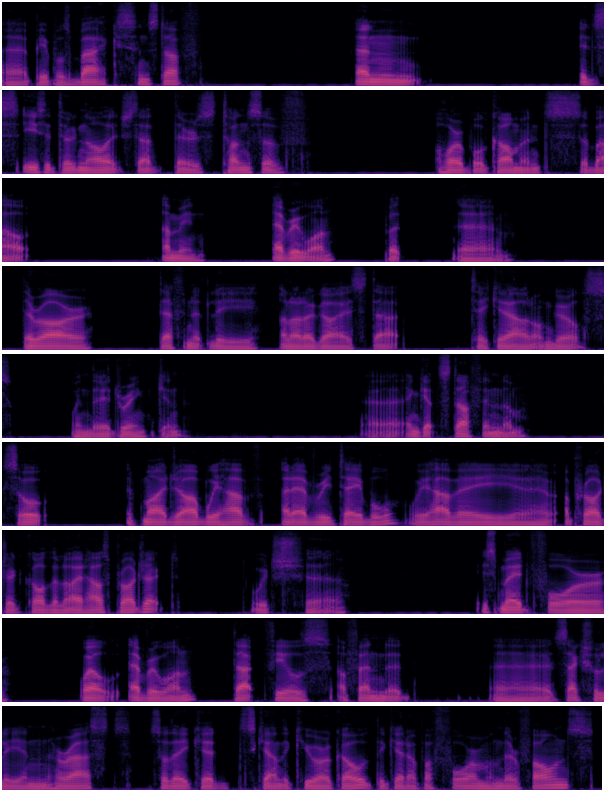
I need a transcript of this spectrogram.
uh, people's backs and stuff, and it's easy to acknowledge that there's tons of horrible comments about, I mean, everyone, but um, there are definitely a lot of guys that take it out on girls when they drink and uh, and get stuff in them. So at my job, we have at every table we have a uh, a project called the Lighthouse Project, which uh, is made for well everyone that feels offended uh, sexually and harassed. So they could scan the QR code, they get up a form on their phones,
